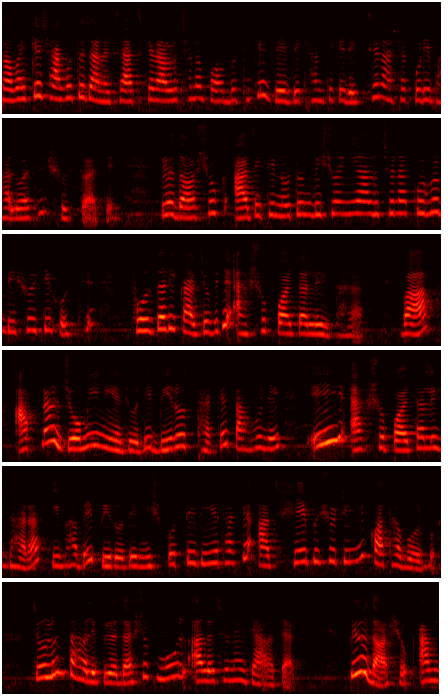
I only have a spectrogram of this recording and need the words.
সবাইকে স্বাগত জানাচ্ছি আজকের আলোচনা পর্ব থেকে। যে যেখান থেকে দেখছেন, আশা করি ভালো আছেন, সুস্থ আছেন। প্রিয় দর্শক, আজ একটি নতুন বিষয় নিয়ে আলোচনা করব। বিষয়টি হচ্ছে ফৌজদারি কার্যবিধি একশো পঁয়তাল্লিশ ধারা বা আপনার জমি নিয়ে যদি বিরোধ থাকে, তাহলে এই একশো পঁয়তাল্লিশ ধারা কীভাবে বিরোধের নিষ্পত্তি দিয়ে থাকে, আজ সেই বিষয়টি নিয়ে কথা বলব। চলুন তাহলে, প্রিয় দর্শক, মূল আলোচনায় যাওয়া যাক। প্রিয় দর্শক, আমি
